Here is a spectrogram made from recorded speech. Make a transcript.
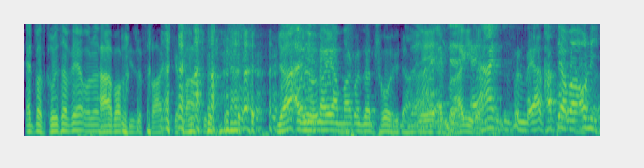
etwas größer wäre? Oder? Habe auf diese Frage gewartet. Ja, Also Meier mag unseren Torhüter. Nee, er mag ihn das. Von dem ersten habt ihr aber auch nicht.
